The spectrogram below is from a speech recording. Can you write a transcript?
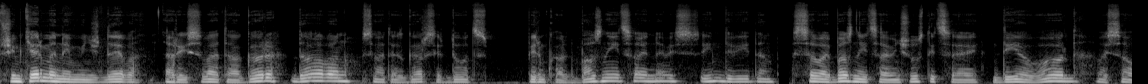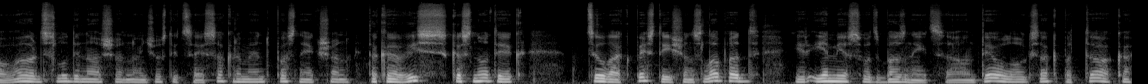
Šim ķermenim viņš deva arī svētā gara dāvanu. Svētais gars ir dots pirmkārt baznīcai, nevis individam. Savai baznīcai viņš uzticēja dievu vārdu vai savu vārdu sludināšanu, viņš uzticēja sakramentu pasniegšanu. Tā kā viss, kas notiek cilvēku pestīšanas labad ir iemiesots baznīcā, un teologi saka pat tā, ka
